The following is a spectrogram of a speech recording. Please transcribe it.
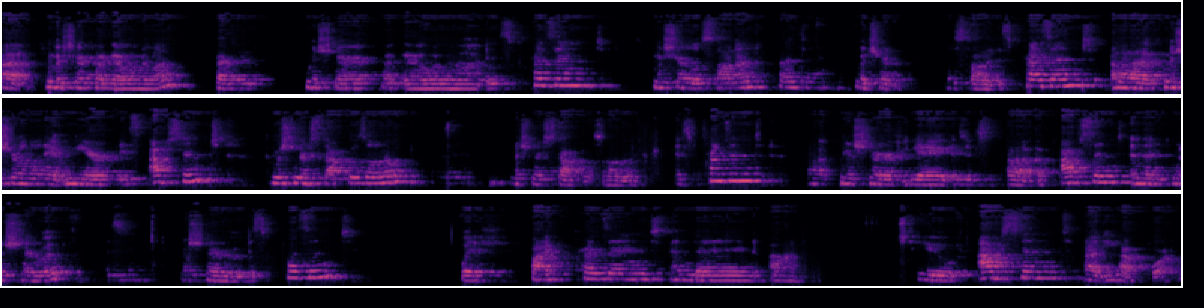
Uh, Commissioner Kagawa, present. Commissioner Kagawa is present. Commissioner. Present. Commissioner Listana is present. Uh, Commissioner Lynette Meir is absent. Commissioner Stacozano. Commissioner Stacozano is present. Uh, Commissioner Ye is, uh, absent, and then Commissioner Wu. Commissioner Wu is present with five present, and then, um, two absent, uh, you have four.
